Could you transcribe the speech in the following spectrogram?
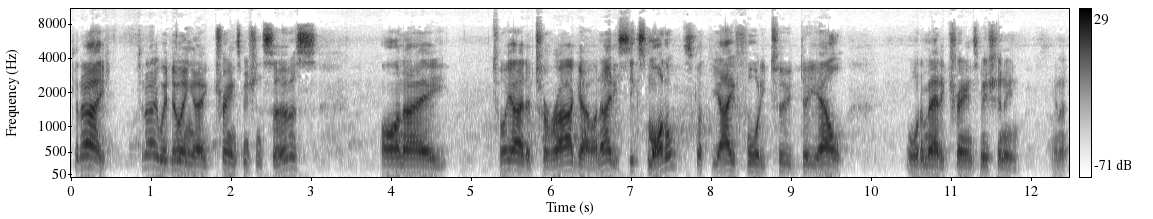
G'day. Today we're doing a transmission service on a Toyota Tarago, an 86 model. It's got the A42DL automatic transmission in, in it.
